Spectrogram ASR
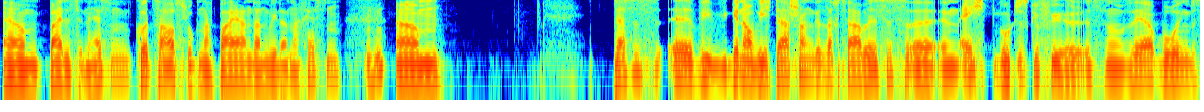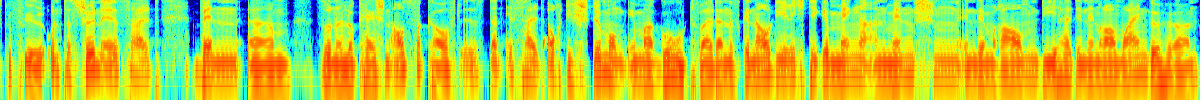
Ähm, beides in Hessen. Kurzer Ausflug nach Bayern, dann wieder nach Hessen. Ähm, das ist, äh, wie, wie- genau, wie ich da schon gesagt habe, es ist äh, ein echt gutes Gefühl. Es ist ein sehr beruhigendes Gefühl. Und das Schöne ist halt, wenn ähm, so eine Location ausverkauft ist, dann ist halt auch die Stimmung immer gut, weil dann ist genau die richtige Menge an Menschen in dem Raum, die halt in den Raum reingehören.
